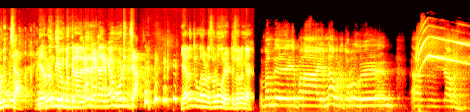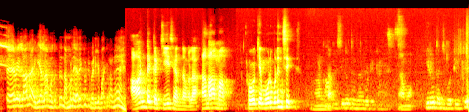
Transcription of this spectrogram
முடிஞ்சா? இருநூத்தி இருபத்தி நாலு பேர் இருக்காங்க முடிஞ்சா? இருநூத்தி முப்பத்தி நாலு சொல்லுங்க ஒரு எட்டு சொல்லுங்க. வந்து இப்ப நான் என்ன உங்கள்கிட்ட சொல்றது? தேவையில்லாத ஐடியாலாம் கொடுத்துட்டு நம்மளை இறக்கி விட்டு படிக்க பாக்குறானே ஆண்ட கட்சியை சேர்ந்தவங்களா? ஆமா. ஆமாம் ஓகே மூணு முடிஞ்சு. இருபத்தஞ்சு தான் போட்டிட்டாங்க ஆமா. இருபத்தஞ்சு போட்டிட்டு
